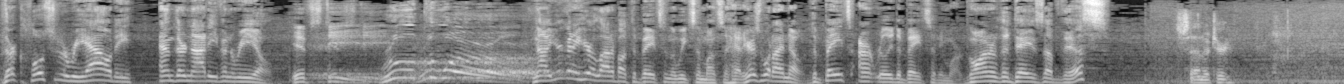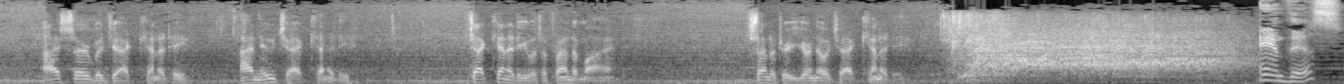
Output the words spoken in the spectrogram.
They're closer to reality and they're not even real. If Steve ruled the world. Now, you're going to hear a lot about debates in the weeks and months ahead. Here's what I know debates aren't really debates anymore. Gone are the days of this. Senator, I served with Jack Kennedy. I knew Jack Kennedy. Jack Kennedy was a friend of mine. Senator, you're no Jack Kennedy. And this.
